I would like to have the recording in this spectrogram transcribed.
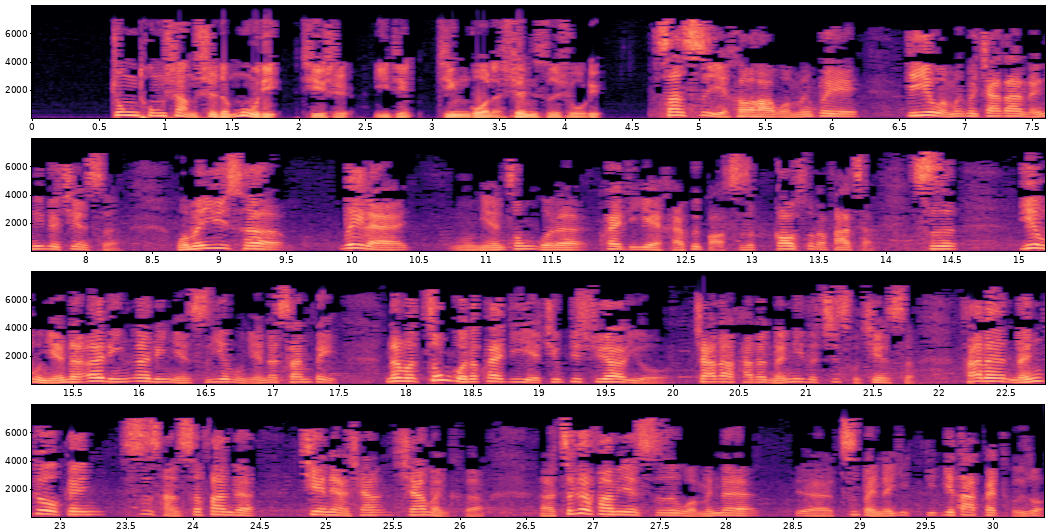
中通上市的目的其实已经经过了深思熟虑。上市以后哈，我们会第一，我们会加大能力的建设。我们预测未来五年中国的快递业还会保持高速的发展，是一五年的二零二零年是一五年的三倍。那么中国的快递业就必须要有加大它的能力的基础建设，它的能够跟市场释放的建量相相吻合。啊，这个方面是我们的。呃，资本的一一大块投入。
